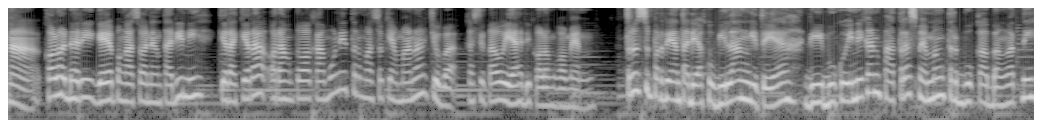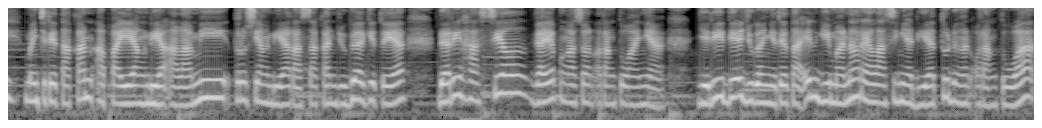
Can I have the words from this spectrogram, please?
Nah, kalau dari gaya pengasuhan yang tadi nih, kira-kira orang tua kamu nih termasuk yang mana? Coba kasih tahu ya di kolom komen. Terus seperti yang tadi aku bilang gitu ya, di buku ini kan Patres memang terbuka banget nih menceritakan apa yang dia alami, terus yang dia rasakan juga gitu ya, dari hasil gaya pengasuhan orang tuanya. Jadi dia juga nyeritain gimana relasinya dia tuh dengan orang tua,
